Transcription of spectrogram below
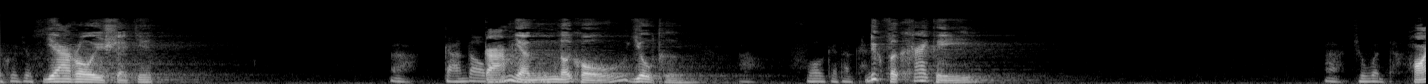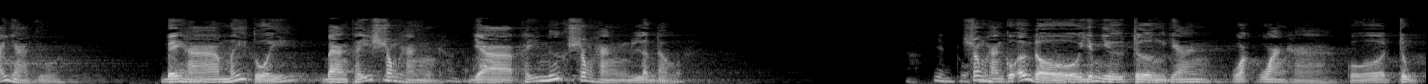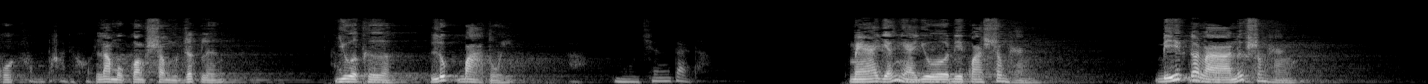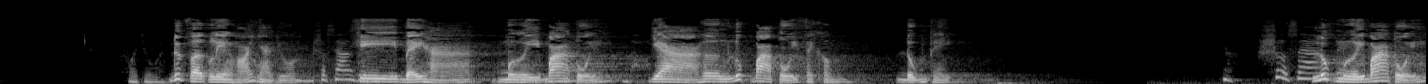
Già rồi sẽ chết. Cảm nhận nỗi khổ vô thường. Đức Phật khai thị. Hỏi nhà vua, Bệ hạ mấy tuổi? Bàn thấy sông Hằng Và thấy nước sông Hằng lần đầu. Sông Hằng của Ấn Độ giống như Trường Giang hoặc Hoàng Hà của Trung Quốc Là một con sông rất lớn. Vua thừa lúc 3 tuổi. Mẹ dẫn nhà vua đi qua sông Hằng. Biết đó là nước sông Hằng. Đức Phật liền hỏi nhà vua Khi bệ hạ 13 tuổi Già hơn lúc 3 tuổi phải không? Đúng thế. Lúc 13 tuổi,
